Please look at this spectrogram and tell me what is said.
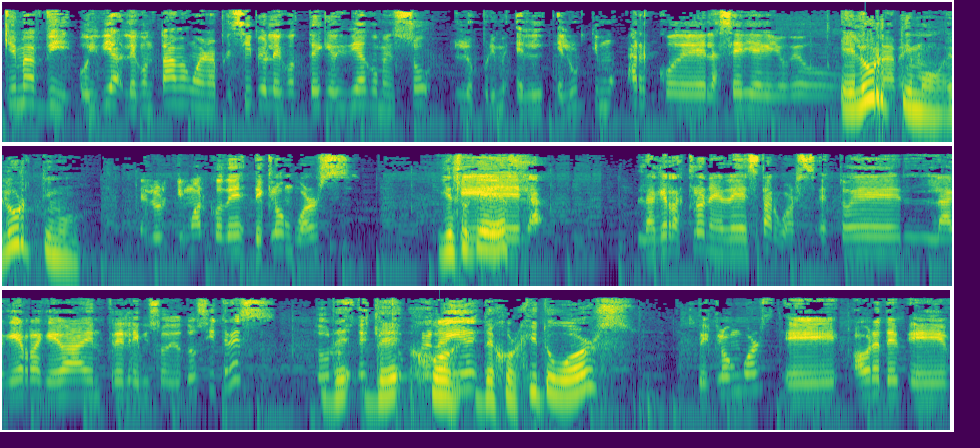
¿Qué más vi? Hoy día le contaba, bueno, al principio le conté que hoy día comenzó los el, el último arco de la serie que yo veo. El último, el último. El último arco de, de Clone Wars. ¿Y eso que qué es? La, las guerras clones de Star Wars. Esto es la guerra que va entre el episodio 2 y 3. Todos De, de, Jor- de Jorgito Wars. De Clone Wars. Eh, ahora te- eh,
